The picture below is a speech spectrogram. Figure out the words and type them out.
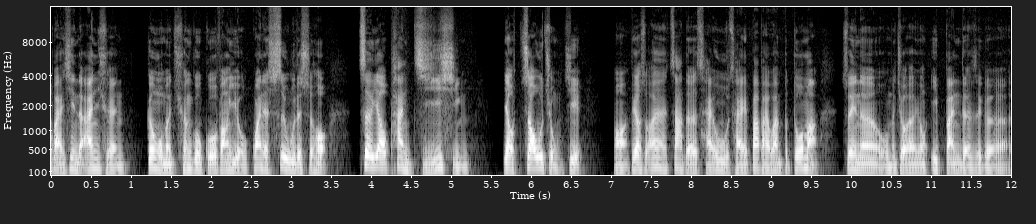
百姓的安全、跟我们全国国防有关的事物的时候。这要判极刑，要招窘戒啊！不要说哎，诈得财物才八百万，不多嘛。所以呢，我们就要用一般的这个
